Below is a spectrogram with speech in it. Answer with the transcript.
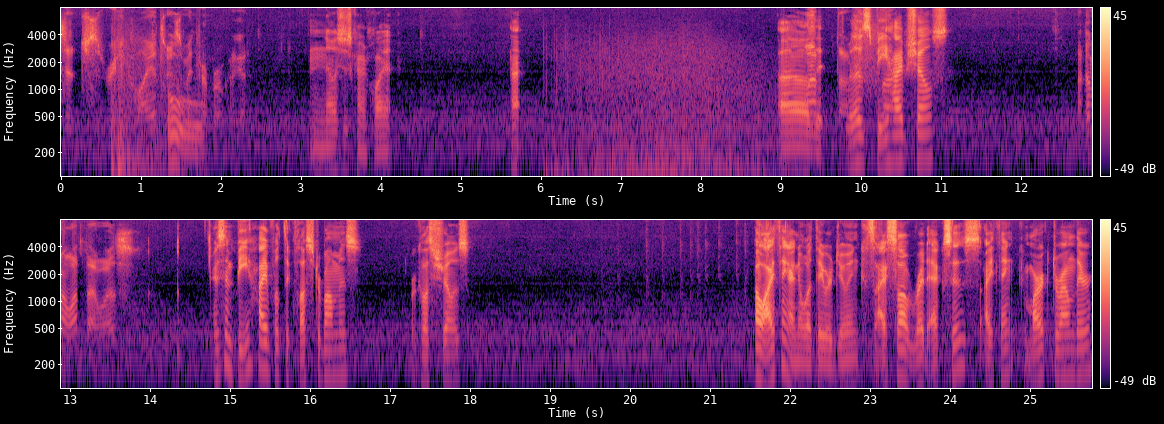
Is it just really quiet or is my Ooh. car broken again? No, it's just kind of quiet. Ah. Uh, the, the were those fuck? beehive shells? I don't know what that was. Isn't beehive what the cluster bomb is? Or cluster shell is? Oh, I think I know what they were doing, because I saw red X's, I think, marked around there.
